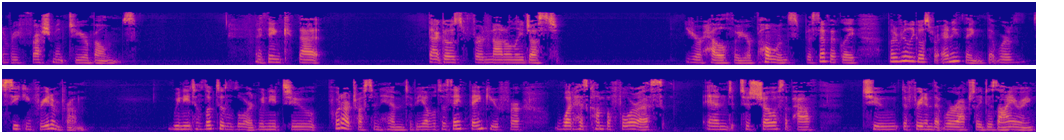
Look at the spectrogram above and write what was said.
and refreshment to your bones. I think that that goes for not only just your health or your bones specifically, but it really goes for anything that we're seeking freedom from. We need to look to the Lord. We need to put our trust in Him to be able to say thank you for what has come before us and to show us a path to the freedom that we're actually desiring.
